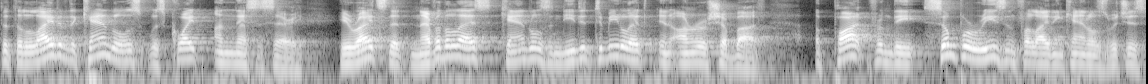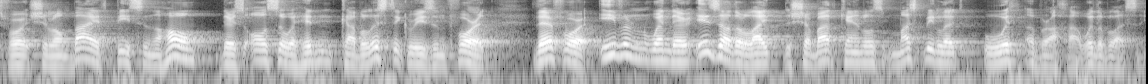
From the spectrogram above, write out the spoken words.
that the light of the candles was quite unnecessary. He writes that nevertheless, candles needed to be lit in honor of Shabbat. Apart from the simple reason for lighting candles, which is for Shalom Bayit, peace in the home, there's also a hidden Kabbalistic reason for it. Therefore, even when there is other light, the Shabbat candles must be lit with a bracha, with a blessing.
